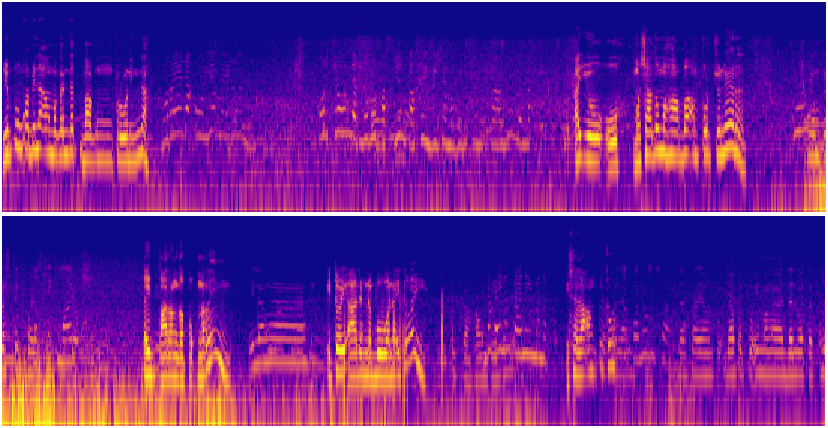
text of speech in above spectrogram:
Yung pong kabila ang maganda at bagong pruning na. Morena kuya, mayroon. Fortuner, lulupas yun kasi hindi siya mabilis sa merkado. Lalaki. Ay oo, masyadong mahaba ang Fortuner. Yung plastic pipe. Plastic mulch. Ay parang gapok na rin. Ilang uh, Ito ay anim na buwan na ito ay. Kakaunti Nakailang taniman na po. Isa lang ito. Isa lang isa. Sayang po. Dapat po yung mga dalawa tatlo.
